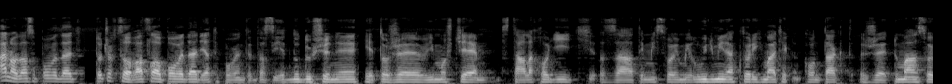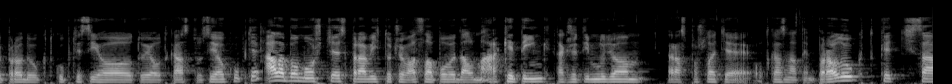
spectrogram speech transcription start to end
Áno, dá sa povedať, to čo chcel Václav povedať, ja to poviem teda zjednodušene, je to, že vy môžete stále chodiť za tými svojimi ľuďmi, na ktorých máte kontakt, že tu mám svoj produkt, kúpte si ho, tu je odkaz, tu si ho kúpte. Alebo môžete spraviť to, čo Václav povedal, marketing, takže tým ľuďom raz pošlete odkaz na ten produkt, keď sa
